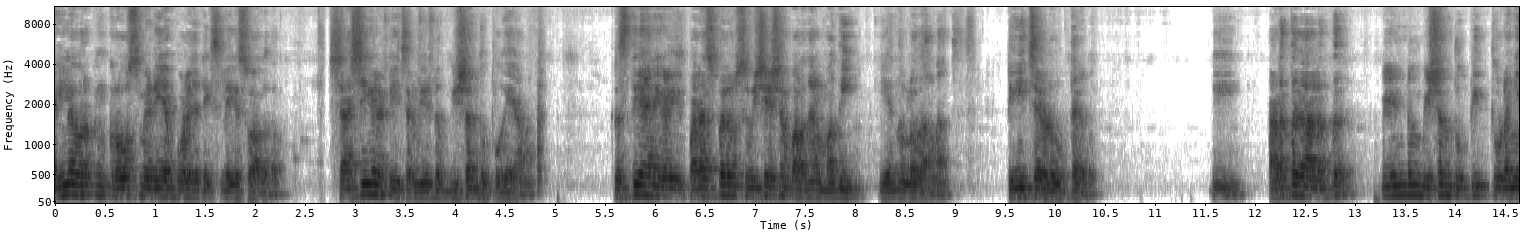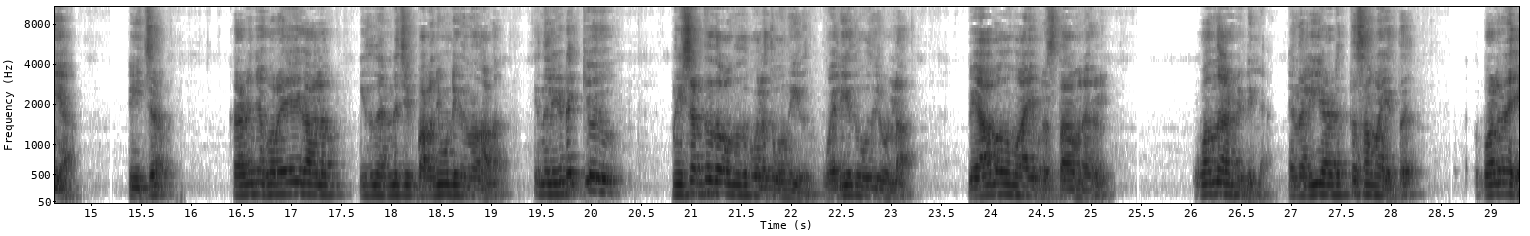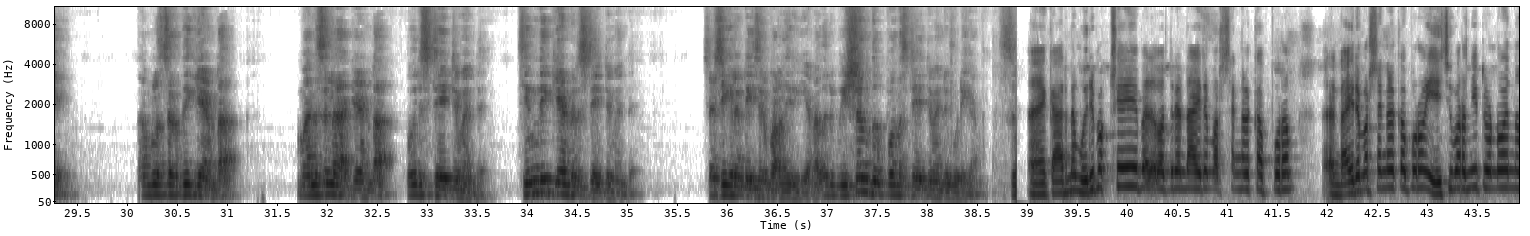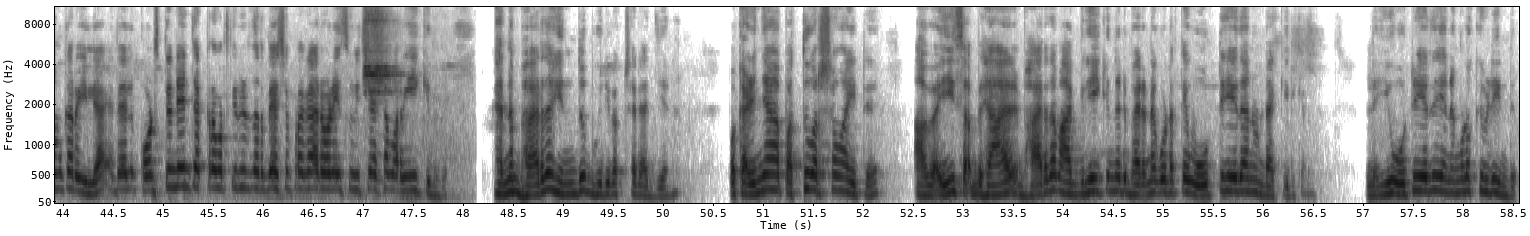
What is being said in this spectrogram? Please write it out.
എല്ലാവർക്കും cross media പോളിറ്റിക്സിലേക്ക് സ്വാഗതം. Sasikala teacher വീണ്ടും വിഷം തുപ്പുകയാണ്. ക്രിസ്ത്യാനികൾ പരസ്പരം സുവിശേഷം പറഞ്ഞാൽ മതി എന്നുള്ളതാണ് ടീച്ചറുടെ ഉത്തരവ്. ഈ അടുത്ത കാലത്ത് വീണ്ടും വിഷം തുപ്പി തുടങ്ങിയ ടീച്ചർ കഴിഞ്ഞ കുറേ കാലം ഇത് തന്നെ പറഞ്ഞുകൊണ്ടിരുന്നതാണ്. എന്നാൽ ഇടയ്ക്ക് ഒരു നിശബ്ദത വന്നതുപോലെ തോന്നിയിരുന്നു. വലിയ തോതിലുള്ള വ്യാപകമായ പ്രസ്താവനകൾ വന്നു കണ്ടിട്ടില്ല. എന്നാൽ ഈ അടുത്ത സമയത്ത് വളരെ നമ്മൾ ശ്രദ്ധിക്കേണ്ട മനസ്സിലാക്കേണ്ട ഒരു സ്റ്റേറ്റ്മെന്റ് ചിന്തിക്കേണ്ട ഒരു സ്റ്റേറ്റ്മെന്റ് ശശികല ടീച്ചർ പറഞ്ഞിരിക്കുകയാണ്. അതൊരു വിഷം തുപ്പുന്ന സ്റ്റേറ്റ്മെന്റ് കൂടിയാണ്. കാരണം ഒരു പക്ഷേ പന്ത്രണ്ടായിരം വർഷങ്ങൾക്കപ്പുറം രണ്ടായിരം വർഷങ്ങൾക്കപ്പുറം യേശു പറഞ്ഞിട്ടുണ്ടോ എന്ന് നമുക്കറിയില്ല. ഏതായാലും കോൺസ്റ്റന്റൈൻ ചക്രവർത്തിയുടെ ഒരു നിർദ്ദേശപ്രകാരമാണ് ഈ സുവിശേഷം അറിയിക്കുന്നത്. കാരണം ഭാരതം ഹിന്ദു ഭൂരിപക്ഷ രാജ്യമാണ്. അപ്പോൾ കഴിഞ്ഞ പത്തു വർഷമായിട്ട് ഈ ഭാരതം ആഗ്രഹിക്കുന്ന ഒരു ഭരണകൂടത്തെ വോട്ട് ചെയ്താണ് ഉണ്ടാക്കിയിരിക്കുന്നത് അല്ലെ ഈ വോട്ട് ചെയ്ത ജനങ്ങളൊക്കെ ഇവിടെ ഉണ്ട്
